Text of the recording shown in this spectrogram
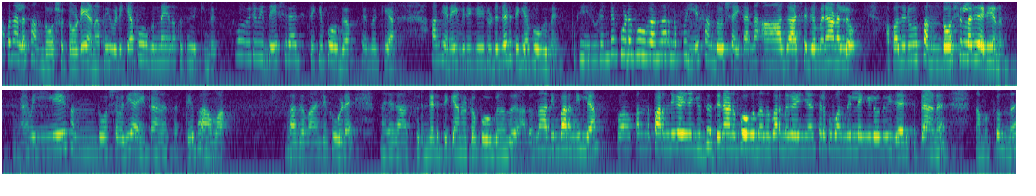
അപ്പോൾ നല്ല സന്തോഷത്തോടെയാണ്. അപ്പോൾ എവിടേക്കാണ് പോകുന്നത് എന്നൊക്കെ ചോദിക്കുന്നുണ്ട് അപ്പോൾ ഒരു വിദേശ രാജ്യത്തേക്ക് പോകാം എന്നൊക്കെയാ. അങ്ങനെ ഇവർ ഗരുഡന്റെ അടുത്തേക്കാണ് പോകുന്നത് അപ്പോൾ ഗരുഡന്റെ കൂടെ പോകുക എന്ന് പറഞ്ഞപ്പോൾ വലിയ സന്തോഷമായി കാരണം ആകാശഗമനാണല്ലോ. അപ്പോൾ അതൊരു സന്തോഷമുള്ള കാര്യമാണ്. അങ്ങനെ വലിയ സന്തോഷവതി ആയിട്ടാണ് സത്യഭാമ ഭഗവാന്റെ കൂടെ നരകാസുരന്റെ അടുത്തേക്കാണ് കേട്ടോ പോകുന്നത്. അതൊന്നും ആദ്യം പറഞ്ഞില്ല. വന്ന് പറഞ്ഞു കഴിഞ്ഞാൽ യുദ്ധത്തിനാണ് പോകുന്നതെന്ന് പറഞ്ഞു കഴിഞ്ഞാൽ ചിലപ്പോൾ വന്നില്ലെങ്കിലോ എന്ന് വിചാരിച്ചിട്ടാണ് നമുക്കൊന്ന്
